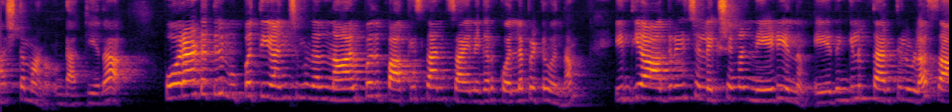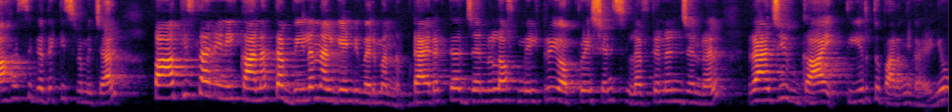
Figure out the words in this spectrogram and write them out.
നഷ്ടമാണ് ഉണ്ടാക്കിയത്. പോരാട്ടത്തിൽ മുപ്പത്തി അഞ്ച് മുതൽ നാൽപ്പത് പാകിസ്ഥാൻ സൈനികർ കൊല്ലപ്പെട്ടുവെന്നും ഇന്ത്യ ആഗ്രഹിച്ച ലക്ഷ്യങ്ങൾ നേടിയെന്നും ഏതെങ്കിലും തരത്തിലുള്ള സാഹസികതയ്ക്ക് ശ്രമിച്ചാൽ പാകിസ്ഥാൻ ഇനി കനത്ത വില നൽകേണ്ടി വരുമെന്നും director general of military operations lieutenant general Rajeev Ghai തീർത്തു പറഞ്ഞു കഴിഞ്ഞു.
